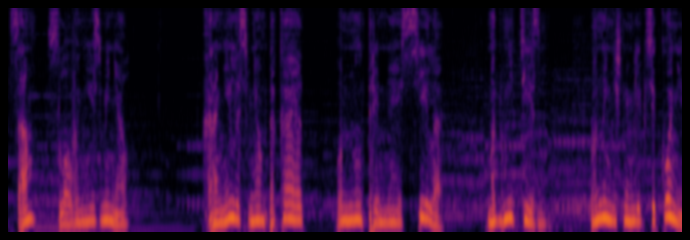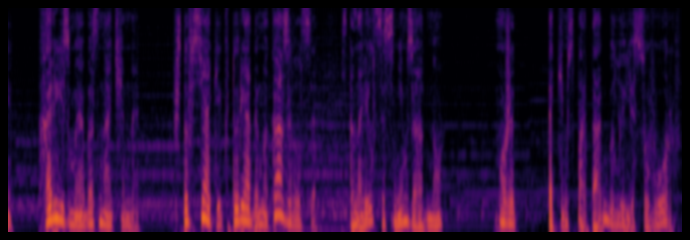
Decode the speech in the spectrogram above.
Сам слова не изменял. Хранилась в нем такая внутренняя сила, магнетизм, в нынешнем лексиконе харизмой обозначенная, что всякий, кто рядом оказывался, становился с ним заодно. Может, таким Спартак был или Суворов.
